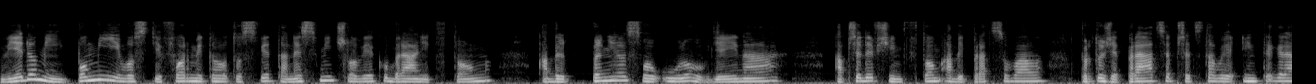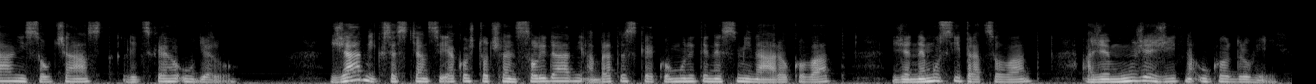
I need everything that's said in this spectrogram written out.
Vědomí pomíjivosti formy tohoto světa nesmí člověku bránit v tom, aby plnil svou úlohu v dějinách a především v tom, aby pracoval, protože práce představuje integrální součást lidského údělu. Žádný křesťan si jakožto člen solidární a bratrské komunity nesmí nárokovat, že nemusí pracovat a že může žít na úkor druhých.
